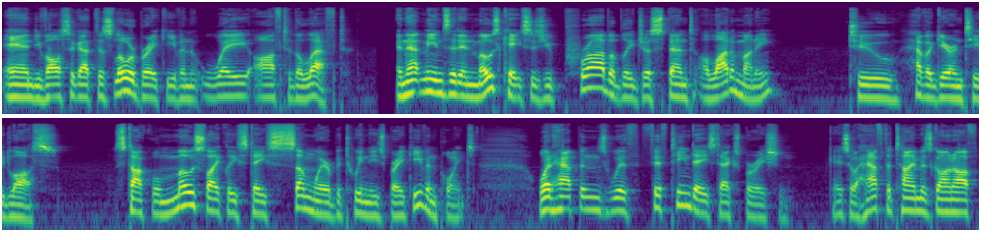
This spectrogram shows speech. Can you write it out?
And you've also got this lower break even way off to the left. And that means that in most cases, you probably just spent a lot of money to have a guaranteed loss. Stock will most likely stay somewhere between these break even points. What happens with 15 days to expiration? Okay, so half the time has gone off,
